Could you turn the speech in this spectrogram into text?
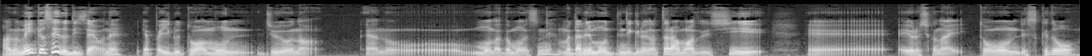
あの、免許制度自体はね、やっぱいるとは思う、重要な、あの、もんだと思うんですね。まあ、誰でも運転できるようになったらまずいし、えー、よろしくないと思うんですけど、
